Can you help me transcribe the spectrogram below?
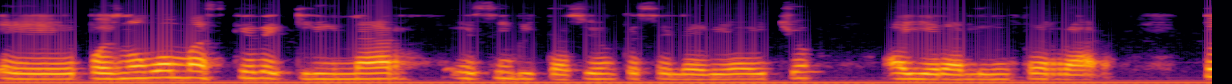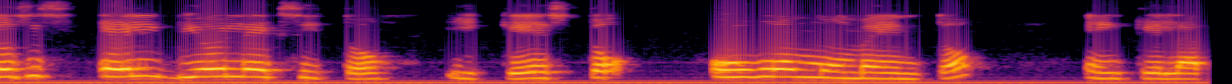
eh, pues no hubo más que declinar esa invitación que se le había hecho a Geraldine Ferraro. Entonces, él vio el éxito y que esto hubo un momento en que la,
